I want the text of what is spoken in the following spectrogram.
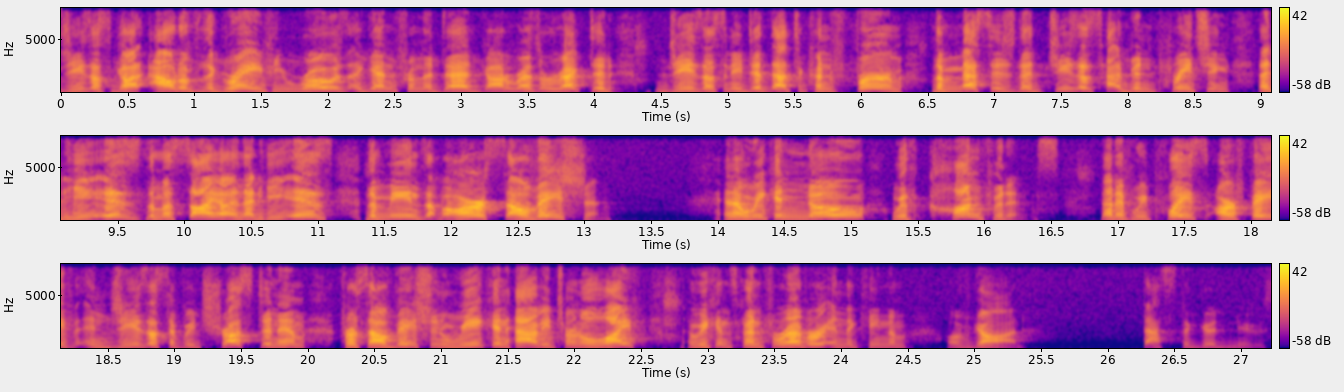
Jesus got out of the grave. He rose again from the dead. God resurrected Jesus, and he did that to confirm the message that Jesus had been preaching that he is the Messiah and that he is the means of our salvation. And that we can know with confidence that if we place our faith in Jesus, if we trust in him for salvation, we can have eternal life and we can spend forever in the kingdom of God. That's the good news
